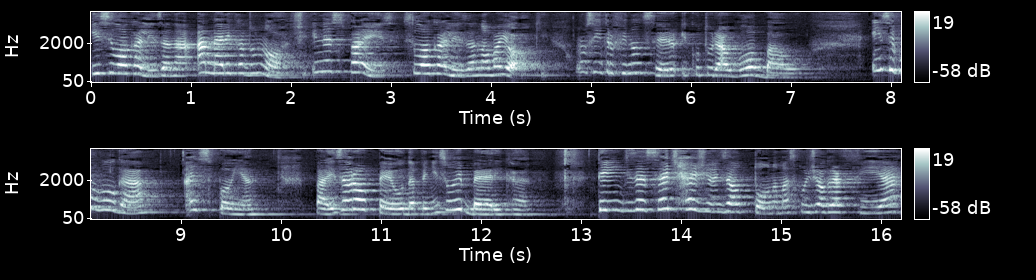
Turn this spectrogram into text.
e se localiza na América do Norte. E nesse país se localiza Nova York, um centro financeiro e cultural global. Em segundo lugar, a Espanha, país europeu da Península Ibérica. Tem 17 regiões autônomas com geografia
